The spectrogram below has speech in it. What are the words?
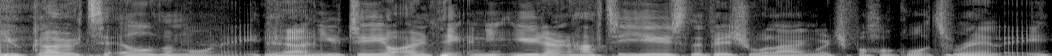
You go to Ilvermorny Yeah. and you do your own thing. And you, you don't have to use the visual language for Hogwarts, really,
